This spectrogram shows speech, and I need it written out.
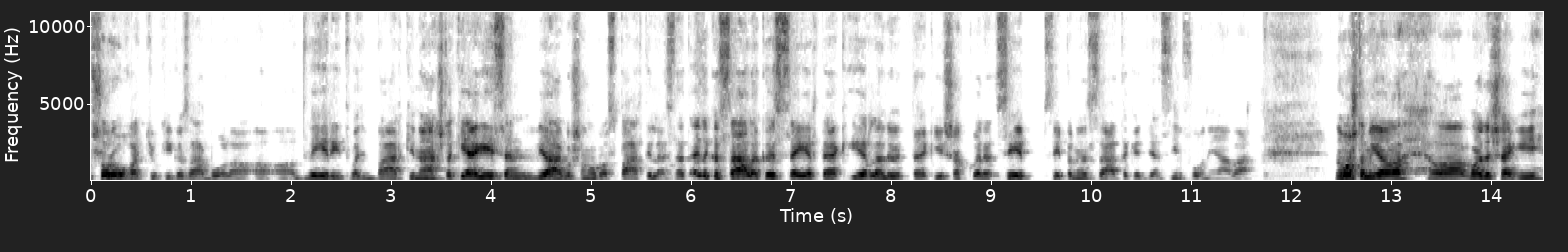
sorolhatjuk igazából a, a, a Dvérit, vagy bárki mást, aki egészen világosan orosz párti lesz. Tehát ezek a szálak összeértek, érlelődtek, és akkor szép, szépen összeálltak egy ilyen szimfóniává. Na most, ami a, a vajdasági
